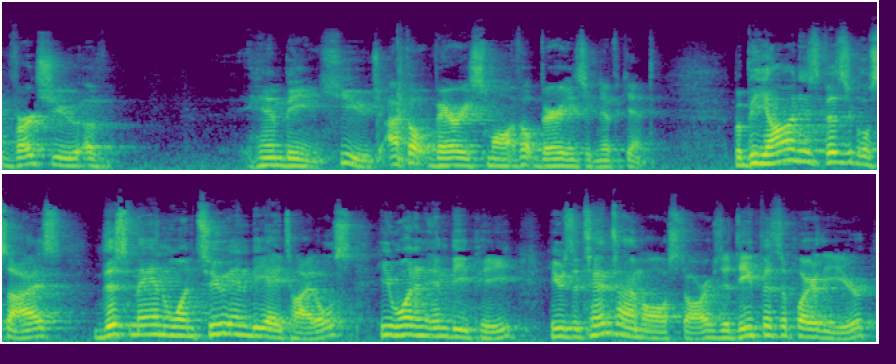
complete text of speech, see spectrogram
virtue of him being huge, I felt very small. I felt very insignificant. But beyond his physical size, this man won two NBA titles. He won an MVP. He was a 10 time All Star. He was a Defensive Player of the Year.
